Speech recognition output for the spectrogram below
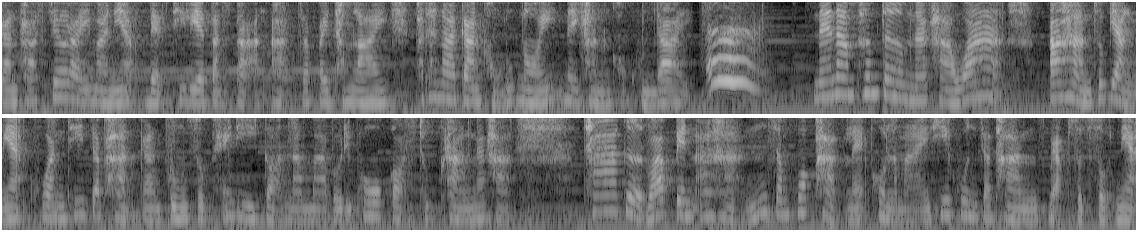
การพาสเจอร์ไรมาเนี่ยแบคทีเรียต่างๆ อาจจะไปทำลายพัฒนาการของลูกน้อยในครรภ์ของคุณได้ แนะนำเพิ่มเติมนะคะว่าอาหารทุกอย่างเนี่ยควรที่จะผ่านการปรุงสุกให้ดีก่อนนำมาบริโภคก่อนทุกครั้งนะคะ ถ้าเกิดว่าเป็นอาหารจำพวกผักและผลไม้ที่คุณจะทานแบบสดๆเนี่ย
